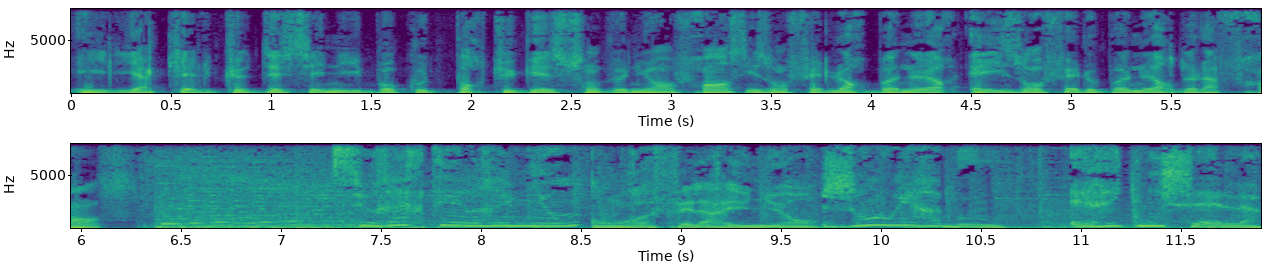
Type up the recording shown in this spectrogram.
Il y a quelques décennies, beaucoup de Portugais sont venus en France. Ils ont fait leur bonheur et ils ont fait le bonheur de la France. Sur RTL Réunion, On refait la réunion. Jean-Louis Rabou, Éric Michel.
